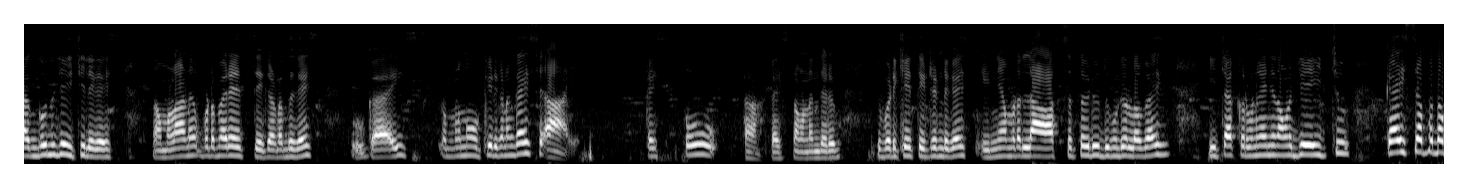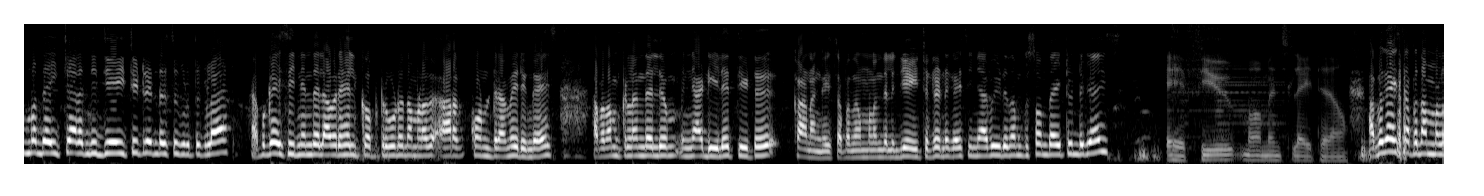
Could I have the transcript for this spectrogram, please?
തങ്കൊന്നും ജയിച്ചില്ല ഗൈസ് നമ്മളാണ് ഇവിടം വരെ എത്തിക്കണത് ഗൈസ് ഓ ഗൈസ് നമ്മൾ നോക്കിയെടുക്കണം ഗൈസ് ആ ഗൈസ് ഓ ആ ഗൈസ് നമ്മളെന്തായാലും ഇവിടേക്ക് എത്തിയിട്ടുണ്ട് ഗൈസ് ഇനി നമ്മുടെ ലാസ്റ്റത്തെ ഒരു ഇതും കൂടി ഉള്ളൂ ഗൈസ് ഈ ചക്രൂണ് കഴിഞ്ഞ് നമ്മൾ ജയിച്ചു. ഗൈസ് അപ്പോൾ നമ്മൾ ദൈ ചലഞ്ച് ജയിച്ചിട്ടുണ്ട് സുഹൃത്തുക്കളെ. അപ്പോൾ ഗൈസ് ഇനി എന്തായാലും അവർ ഹെലികോപ്റ്റർ കൊണ്ട് നമ്മൾ കൊണ്ടുവരാൻ വരും ഗൈസ് അപ്പോൾ നമുക്ക് എന്തായാലും ഇനി അടിയിലെത്തിയിട്ട് കാണാം ഗൈസ് അപ്പോൾ നമ്മൾ എന്തായാലും ജയിച്ചിട്ടുണ്ട് ഗൈസ് ഇനി ആ വീട് നമുക്ക് സ്വന്തമായിട്ടുണ്ട് ഗൈസ് അപ്പോൾ ഗൈസ് അപ്പൊ നമ്മൾ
